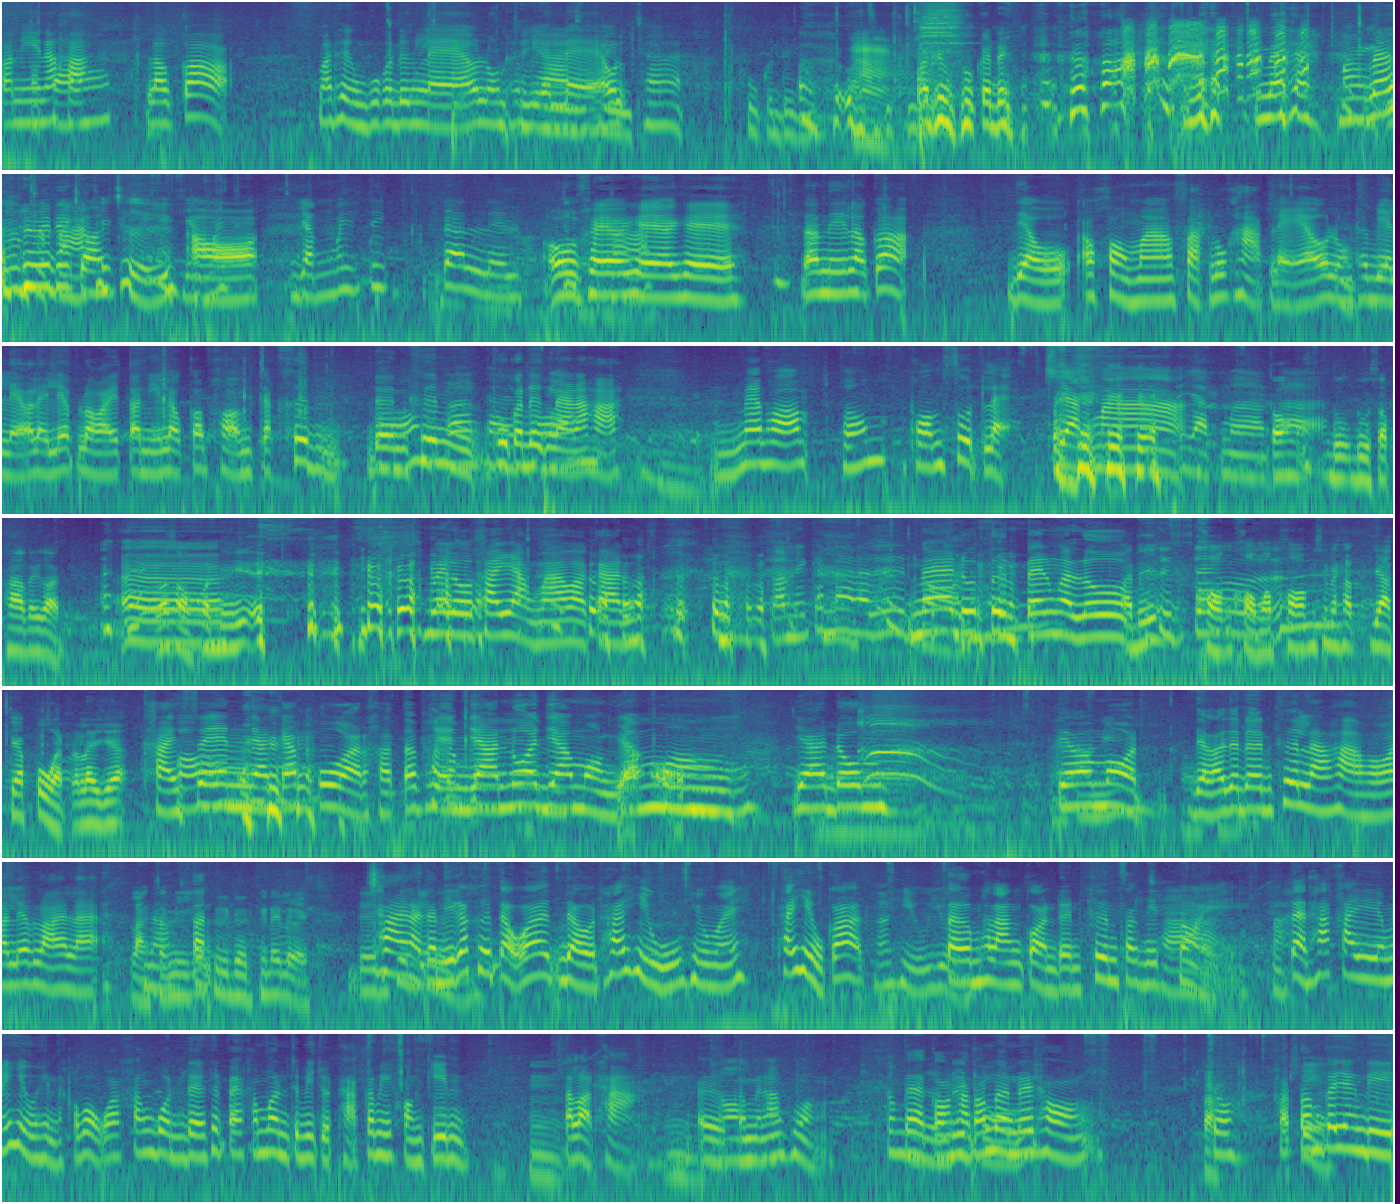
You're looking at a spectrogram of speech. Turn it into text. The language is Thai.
ตอนนี้นะคะ เราก็มาถึงภูกระดึงแล้วลงทะเบียนแล้วอุทยานแห่งชาติภูกระดึงอ่ามาถึงภูกระดึงแม่แม่แม่เริ่มพิสธีกตารร์ทเฉยๆยังอ๋อไม่ยังไม่ได้ดันเลยโอเคโอเคโอเคตอนนี้เราก็เดี๋ยวเอาของมาฝากลูกหาบแล้ว ลงทะเบียนแล้วอะไรเรียบร้อย ตอนนี้เราก็พร้อมจะขึ้นเดินขึ้นภูกระดึงแล้วนะคะ แม่พร้อม พร้อมพร้อมสุดแหละ อยากมา อยากมาต้องค่ะ ดูดูสภาพไปก่อนเออ ว่าสองคนนี้ ไม่รู้ใครอยากมากว่ากัน ตอนนี้ก็น่าละลื่นแม่ดูตื่นเต้นกว่าลูกอันนี้ตื่นเต้นของของมาพร้อมใช่ไหมครับยาแก้ปวดอะไรเงี้ย ขายเส้นยาแก้ปวดค่ะตะเพนยานวดยาหมองยาอมยาดม เตรียมมาหมด เดี๋ยวเราจะเดินขึ้นแล้วค่ะ เพราะว่าเรียบร้อยแล้วหลังจากนี้เอะก็คือเดินขึ้นได้เลย เดินใช่หลังจากนี้ก็คือแต่ว่าเดี๋ยวถ้าหิวหิวไหม ถ้าหิวก็ถ้าหิวอยู่ เติมพลังก่อนเดินขึ้นสักนิดใช่หน่อยค่ะแต่ถ้าใครยังไม่หิวเห็นเขาบอกว่าข้างบนเดินขึ้นไปข้างบนจะมีจุดพักก็มีของกินอืม ตลอดทาง เออก็ไม่ต้องห่วงต้องแต่กองทัพต้องเดินด้วยท้องไปโจข้าวต้มก็ยังดี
